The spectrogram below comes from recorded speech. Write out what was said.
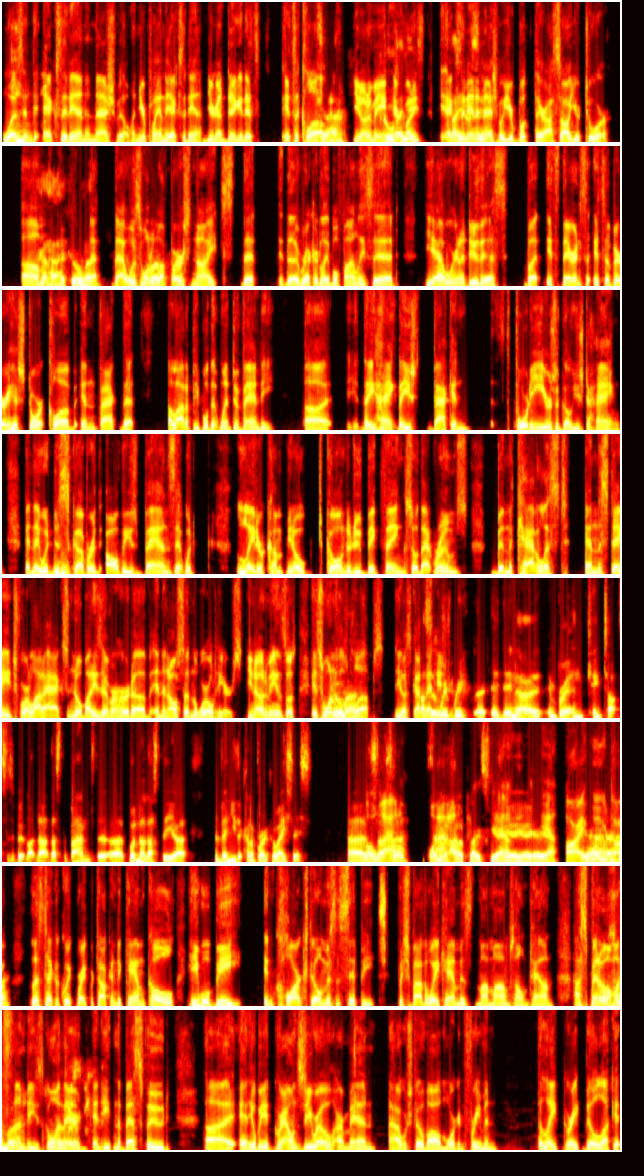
was Hmm. at the Exit Inn in Nashville and you're playing the Exit Inn you're gonna dig it it's it's a club Yeah. you know what I mean Cool everybody's Exit never in seen it. Nashville you're booked there I saw your tour um cool, man. that that was one Well of my first nights that the record label finally said, "Yeah, we're going to do this." But it's there, and it's, it's a very historic club. In fact, that a lot of people that went to Vandy, uh, they hang. They used back in forty years ago used to hang, and they would Mhm. discover all these bands that would later come, you know, go on to do big things. So that room's been the catalyst and the stage for a lot of acts nobody's ever heard of, and then all of a sudden the world hears. You know what I mean? So it's, one of those clubs. You know, it's got That's that it. We, we uh, in- uh, in Britain, King Tut's is a bit like that. That's the band that. Uh, well, no, that's the uh, the venue that kind of broke Oasis. Uh, oh so wow! similar wow. kind of place. Yeah, yeah, yeah, yeah. yeah, yeah. All right. Well, we're talking. Let's take a quick break. We're talking to Cam Cole. He will be in Clarksdale, Mississippi. Which, by the way, Cam is my mom's hometown. I spent awesome, all my. Sundays going there and eating the best food. Uh, and he'll be at Ground Zero. Our man Howard Stovall, Morgan Freeman, the late great Bill Luckett.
